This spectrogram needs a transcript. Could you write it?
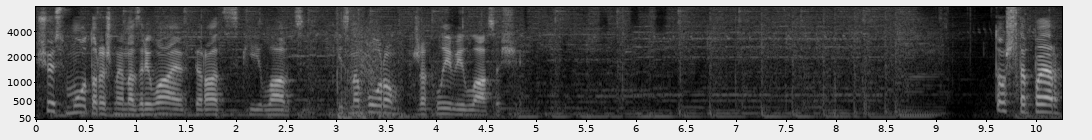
щось моторошне назріває в піратській лавці із набором жахливі ласощі. Тож тепер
